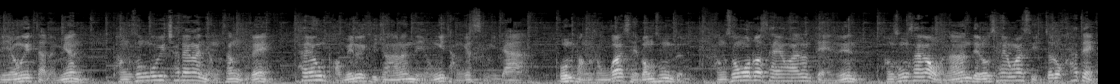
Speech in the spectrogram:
내용에 따르면 방송국이 촬영한 영상물에 사용 범위를 규정하는 내용이 담겼습니다. 본 방송과 재방송 등 방송으로 사용하는 때에는 방송사가 원하는 대로 사용할 수 있도록 하되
